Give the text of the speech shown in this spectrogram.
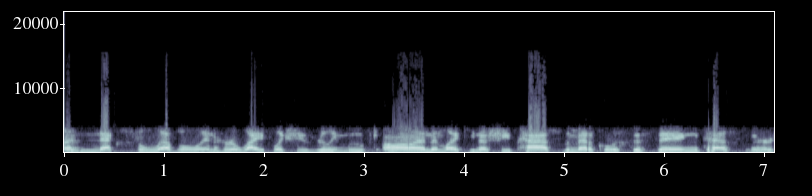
a next level in her life. Like she's really moved on and like, you know, she passed the medical assisting test in her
